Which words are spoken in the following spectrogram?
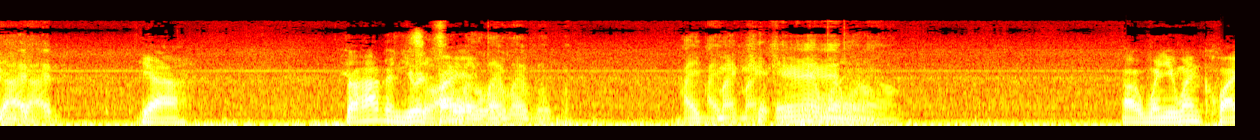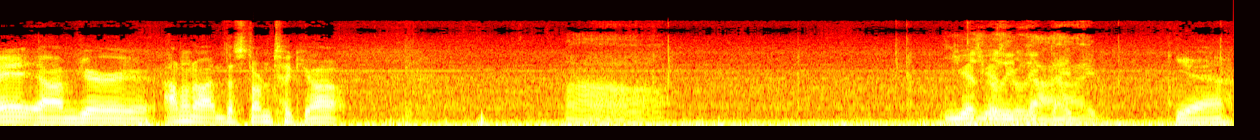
Yo, what happened? You died? Yeah. What happened? You were So, quiet. I, I, I, my, ca- internet went out. Uh, when you went quiet, um, your I don't know, the storm took you out. Uh, you guys really died Yeah.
